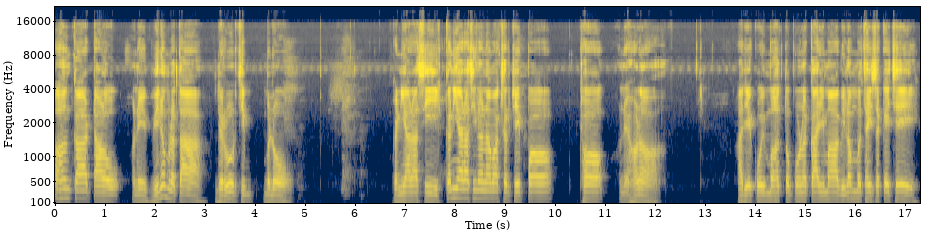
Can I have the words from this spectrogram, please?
અહંકાર ટાળો અને વિનમ્રતા જરૂરથી બનો. કન્યા રાશિ. કન્યા રાશિના નામાક્ષર છે પ, ઠ અને હણ. આજે કોઈ મહત્વપૂર્ણ કાર્યમાં વિલંબ થઈ શકે છે.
